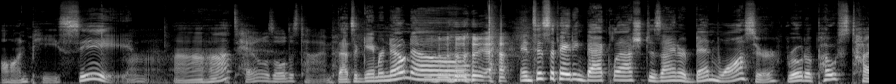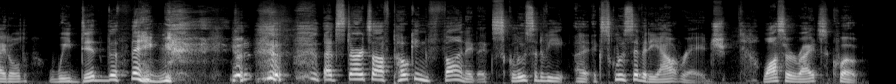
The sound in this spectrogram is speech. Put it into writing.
on PC. Ah, uh huh. Tale as old as time. That's a gamer no no. Yeah. Anticipating backlash, designer Ben Wasser wrote a post titled We Did the Thing. that starts off poking fun at exclusivity, uh, exclusivity outrage. Wasser writes, quote,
